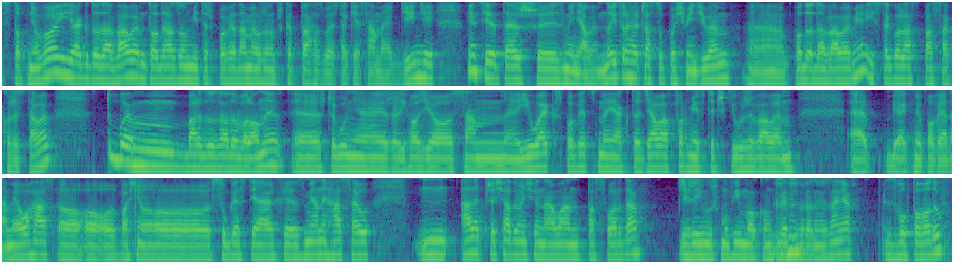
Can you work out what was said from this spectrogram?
stopniowo i jak dodawałem, to od razu on mi też powiadamiał, że na przykład to hasło jest takie same jak gdzie indziej, więc je też y, zmieniałem. No i trochę czasu poświęciłem, e, pododawałem je i z tego LastPassa korzystałem. Tu byłem bardzo zadowolony, e, szczególnie jeżeli chodzi o sam UX, powiedzmy, jak to działa. W formie wtyczki używałem jak mi opowiadamiał o, has- o, o, właśnie o sugestiach zmiany haseł, mm, ale przesiadłem się na One Passworda, jeżeli już mówimy o konkretnych mhm. rozwiązaniach, z dwóch powodów.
